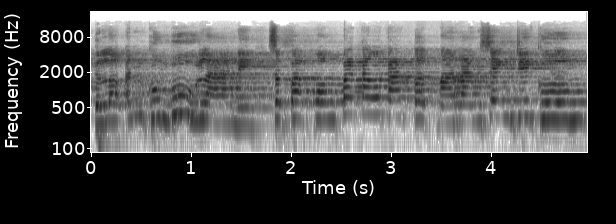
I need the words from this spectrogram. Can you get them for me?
deloken gumbulane. Sebab wong bakal katut marang sing digum.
